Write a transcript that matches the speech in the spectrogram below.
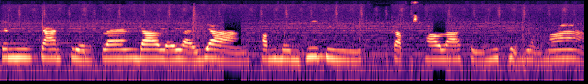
จะมีการเปลี่ยนแปลงดาวหลาย ๆ อย่างทำมุมที่ดีกับชาวราศีมิถุนอย่างมาก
